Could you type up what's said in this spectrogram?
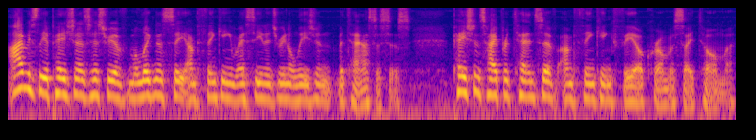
Obviously, a patient has a history of malignancy. I'm thinking if I see an adrenal lesion, metastasis. Patient's hypertensive, I'm thinking pheochromocytoma.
